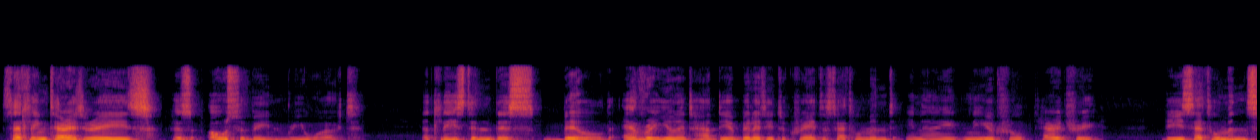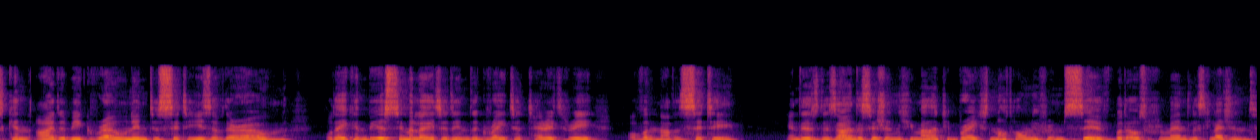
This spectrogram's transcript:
Settling territories has also been reworked. At least in this build, every unit had the ability to create a settlement in a neutral territory. These settlements can either be grown into cities of their own, or they can be assimilated in the greater territory of another city. In this design decision, humanity breaks not only from Civ, but also from Endless Legend.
